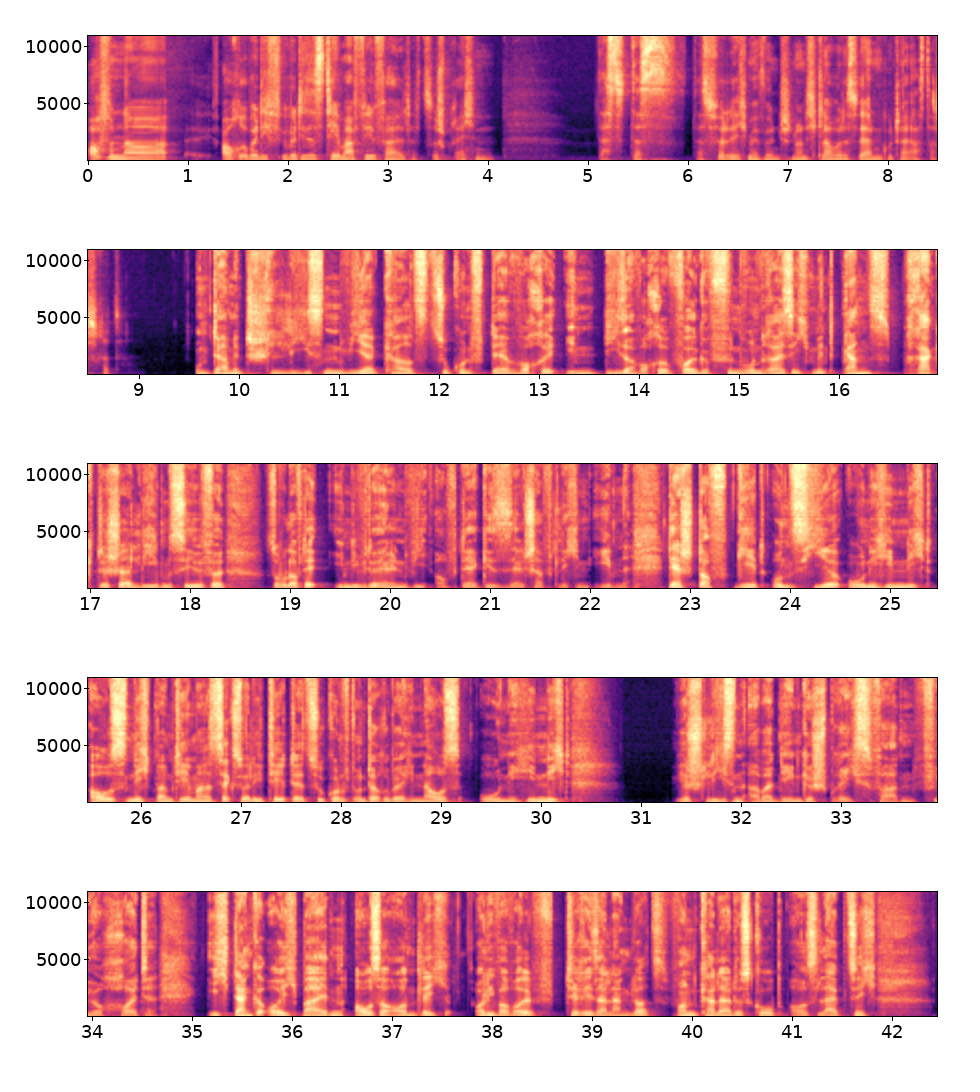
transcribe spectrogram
Offener, äh, auch über, die, über dieses Thema Vielfalt zu sprechen. Das, das, das würde ich mir wünschen und ich glaube, das wäre ein guter erster Schritt. Und damit schließen wir Karls Zukunft der Woche in dieser Woche, Folge 35, mit ganz praktischer Lebenshilfe, sowohl auf der individuellen wie auf der gesellschaftlichen Ebene. Der Stoff geht uns hier ohnehin nicht aus, nicht beim Thema Sexualität der Zukunft und darüber hinaus ohnehin nicht. Wir schließen aber den Gesprächsfaden für heute. Ich danke euch beiden außerordentlich. Oliver Wolf, Theresa Langlotz von Kaleidoskop aus Leipzig.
